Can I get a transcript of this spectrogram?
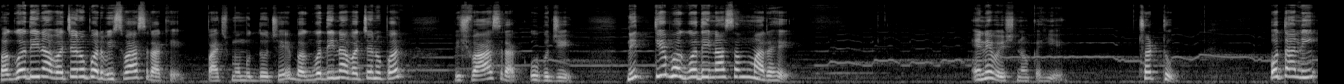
ભગવદીના વચન ઉપર વિશ્વાસ રાખે. પાંચમો મુદ્દો છે, ભગવદીના વચન ઉપર વિશ્વાસ રાખ, ઉપજે. નિત્ય ભગવદીના સંગમાં રહે. એને વૈષ્ણવ કહીએ. છઠ્ઠું, પોતાની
